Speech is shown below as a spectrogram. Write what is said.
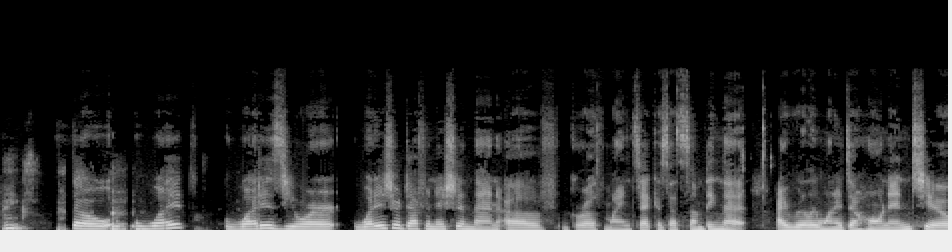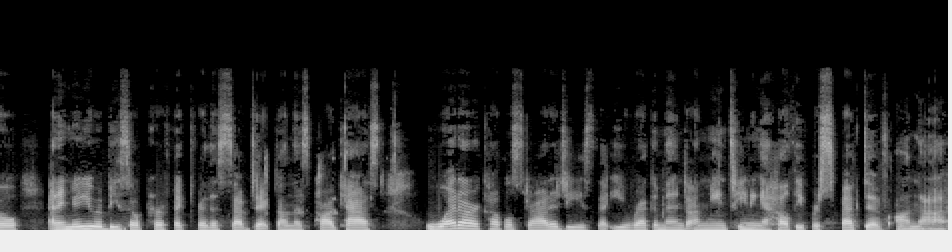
Thanks. So what what is your what is your definition then of growth mindset? Because that's something that I really wanted to hone into. And I knew you would be so perfect for this subject on this podcast. What are a couple strategies that you recommend on maintaining a healthy perspective on that?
